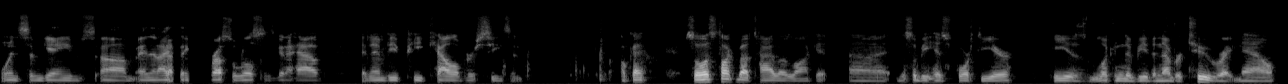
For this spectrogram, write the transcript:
win some games. Um, and then I think Russell Wilson's going to have an MVP caliber season. Okay. So let's talk about Tyler Lockett. Uh, this will be his fourth year. He is looking to be the number two right now.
